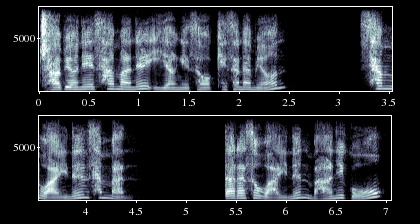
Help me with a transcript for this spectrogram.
좌변의 4만을 이항해서 계산하면 3Y는 3만. 따라서 Y는 만이고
